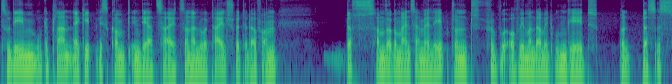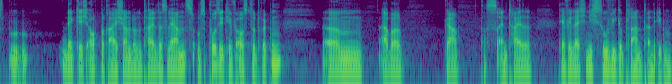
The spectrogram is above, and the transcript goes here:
zu dem geplanten Ergebnis kommt in der Zeit, sondern nur Teilschritte davon das haben wir gemeinsam erlebt und auch wie man damit umgeht. Und das ist, denke ich, auch bereichernd und Teil des Lernens, um es positiv auszudrücken. Ähm, aber ja, das ist ein Teil, der vielleicht nicht so wie geplant dann eben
